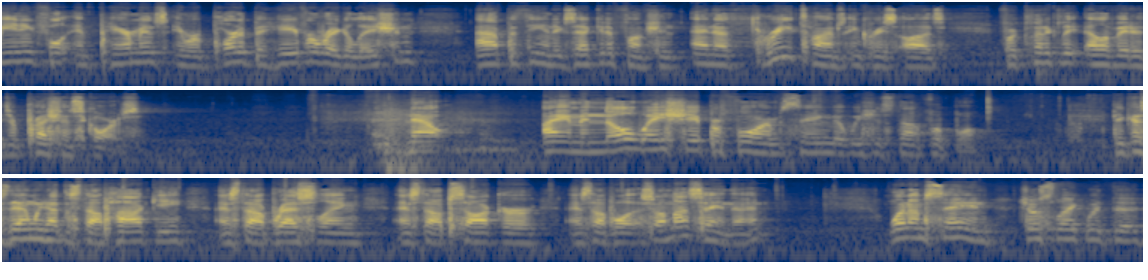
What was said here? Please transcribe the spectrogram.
meaningful impairments in reported behavioral regulation, apathy, and executive function, and a three times increase odds for clinically elevated depression scores. Now, I am in no way, shape, or form saying that we should stop football because then we'd have to stop hockey and stop wrestling and stop soccer and stop all that. So I'm not saying that. What I'm saying, just like with the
